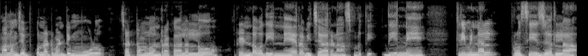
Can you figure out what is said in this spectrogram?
మనం చెప్పుకున్నటువంటి మూడు చట్టంలోని రకాలలో రెండవది నేర విచారణ స్మృతి. దీన్నే క్రిమినల్ ప్రొసీజర్ లా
